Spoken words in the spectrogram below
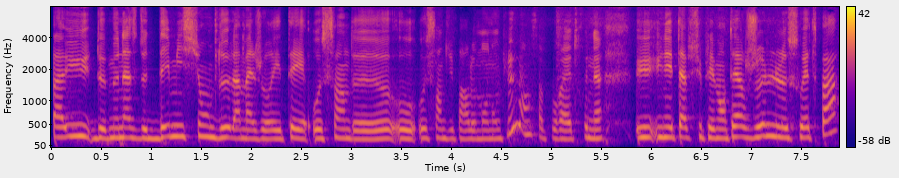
pas eu de menace de démission de la majorité au sein, du Parlement non plus. Hein. Ça pourrait être une, étape supplémentaire. Je ne le souhaite pas.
